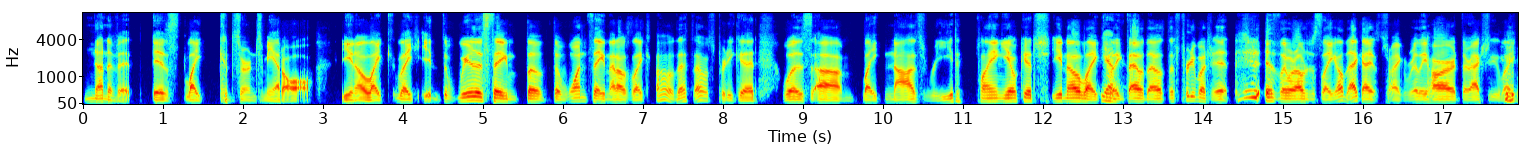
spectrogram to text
none of it is like concerns me at all. You know, like like it, the weirdest thing, the the one thing that I was like, oh, that that was pretty good was um like Naz Reid playing Jokic, you know, like yeah. like that that was that's pretty much it. Is where I was just like, oh, that guy's trying really hard. They're actually like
